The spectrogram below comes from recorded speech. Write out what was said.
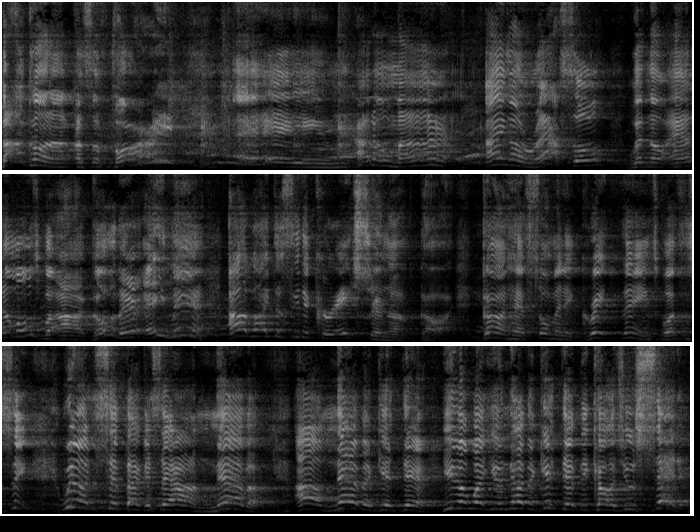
but I go on a, safari. Hey, I don't mind. I ain't gonna wrestle with no animals, but I go there. Amen. I like to see the creation of God. God has so many great things for us to see. We don't sit back and say, I'll never, I'll never get there. You know what? You'll never get there because you said it.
